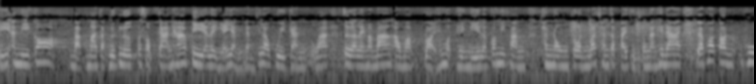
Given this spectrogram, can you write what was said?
นี้อันนี้ก็แบบมาจากลึกๆประสบการณ์ 5 ปีอะไรอย่างเงี้ยอย่างอย่างที่เราคุยกันว่าเจออะไรมาบ้างเอามาปล่อยให้หมดเพลงนี้ แล้วก็มีความทะนงตนว่าฉันจะไปถึงตรงนั้นให้ได้ แล้วพอตอนฮู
